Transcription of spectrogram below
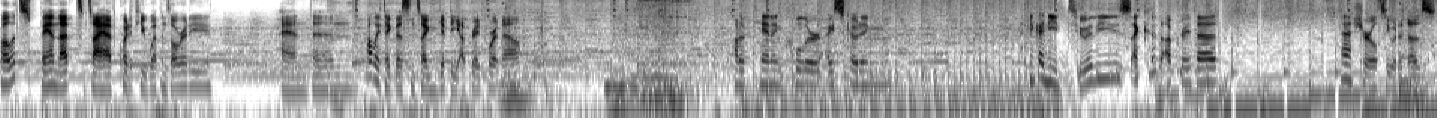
Well, let's ban that since I have quite a few weapons already. And then probably take this since I can get the upgrade for it now. Auto cannon, cooler, ice coating. I think I need two of these. I could upgrade that. Eh, sure, we'll see what it does.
